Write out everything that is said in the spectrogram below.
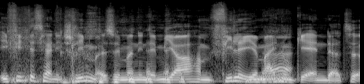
ich finde das ja nicht schlimm. Also ich meine, in dem Jahr haben viele ihre Meinung geändert. Äh,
